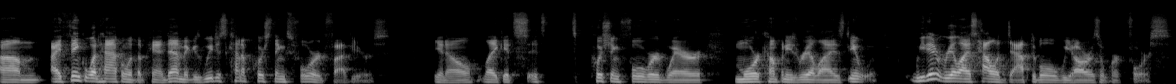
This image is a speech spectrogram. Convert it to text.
Um, I think what happened with the pandemic is we just kind of pushed things forward five years. You know, like it's it's pushing forward where more companies realized, you know, we didn't realize how adaptable we are as a workforce.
